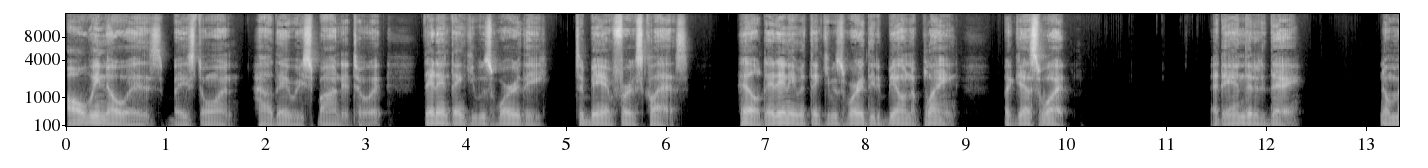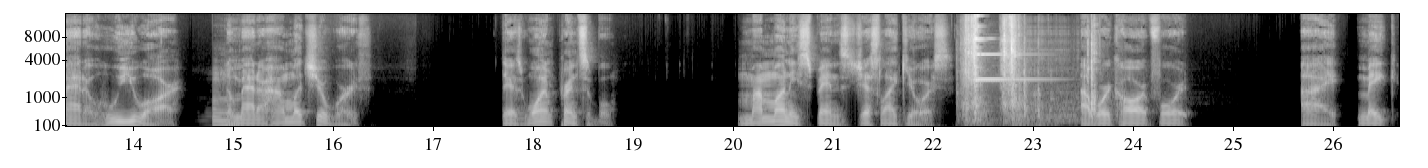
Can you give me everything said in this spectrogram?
all we know is based on how they responded to it, they didn't think he was worthy to be in first class. Hell, they didn't even think he was worthy to be on the plane. But guess what? At the end of the day, no matter who you are, no Mhm. matter how much you're worth, there's one principle. My money spends just like yours. I work hard for it. I make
